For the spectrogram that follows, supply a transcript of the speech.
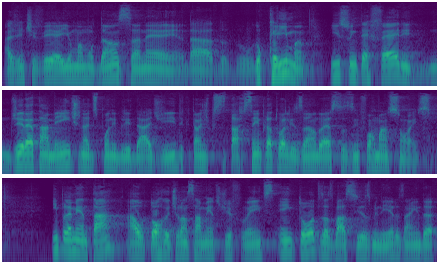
A gente vê aí uma mudança né, da, do, do clima, isso interfere diretamente na disponibilidade hídrica, então a gente precisa estar sempre atualizando essas informações implementar a outorga de lançamento de efluentes em todas as bacias mineiras, ainda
